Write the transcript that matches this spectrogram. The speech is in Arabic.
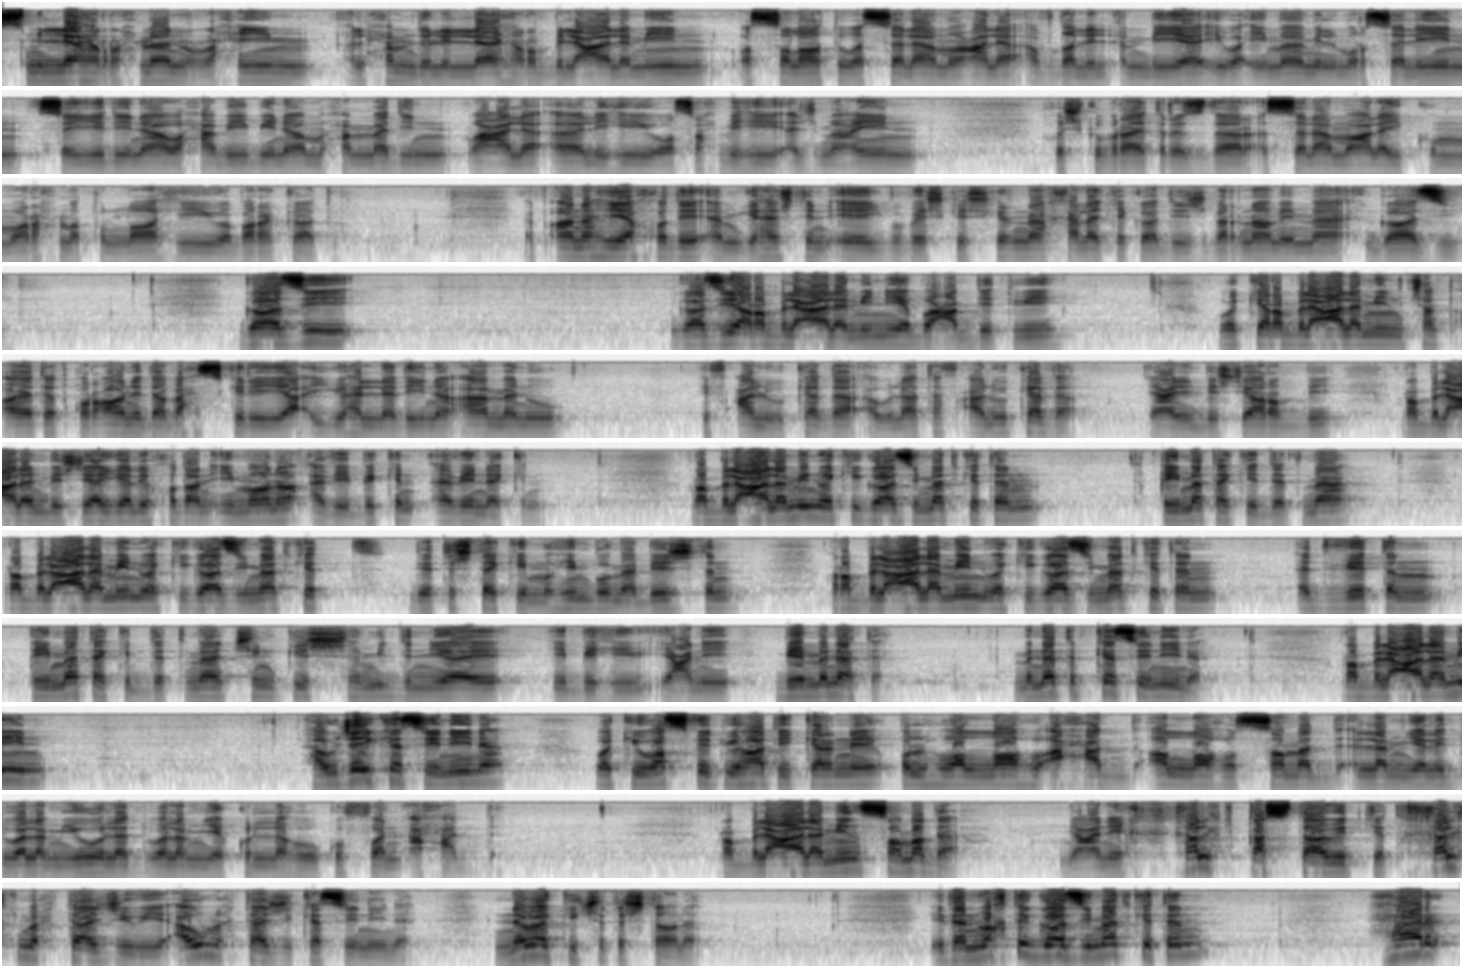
بسم الله الرحمن الرحيم. الحمد لله رب العالمين والصلاة والسلام على أفضل الأنبياء وإمام المرسلين سيدنا وحبيبنا محمد وعلى آله وصحبه أجمعين. خشك برايت رزدار السلام عليكم ورحمة الله وبركاته. أنا هي خدي أم جهشتن إيه ببش كشكرنا خلقك ديش برنامج ما غازي غازي غازي رب العالمين يا أبو عبدتوي وكي رب العالمين شنت آيات القرآن ده بحث كري يا أيها الذين آمنوا افعلوا كذا أو لا تفعلوا كذا. يعني بيش يا ربي رب العالمين بيش يا لي خدان إيمانا أفي بكن أفي نكن. رب العالمين وكي غازي كتن قيمتك دتما رب العالمين وكي غازي كت دي تشتكي مهم بما بيجتن. رب العالمين وكي غازي كتن أدفيتن قيمتك بدتما تشنكش همي الدنيا به يعني بمنته. منته بكسنينة. رب العالمين. هوجيك سنين وكي وصفت وهاتي كرني قل هو الله أحد الله الصمد لم يلد ولم يولد ولم يكن له كفوا أحد. رب العالمين صمد يعني خلق قستاويت كت خلق محتاجوي أو محتاج كسنين نوكي شتشتانا إذا وقت قازمات كتن هر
